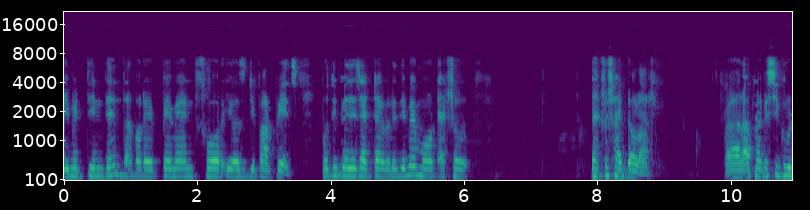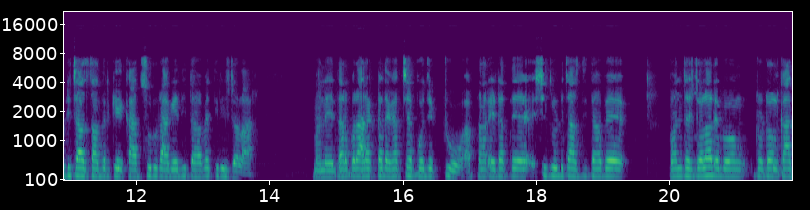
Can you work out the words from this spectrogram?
লিমিট তিন দিন, তারপরে payment four USD per page প্রতি পেজে চার টাকা করে দিবে, মোট একশো একশো ষাট ডলার আর আপনাকে সিকিউরিটি চার্জ তাদেরকে কাজ শুরুর আগে দিতে হবে তিরিশ ডলার মানে তারপর আরেকটা দেখাচ্ছে প্রজেক্ট টু আপনার এটাতে সিকিউরিটি চার্জ দিতে হবে পঞ্চাশ ডলার এবং টোটাল কাজ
